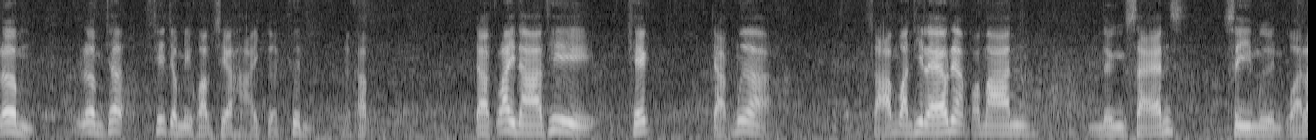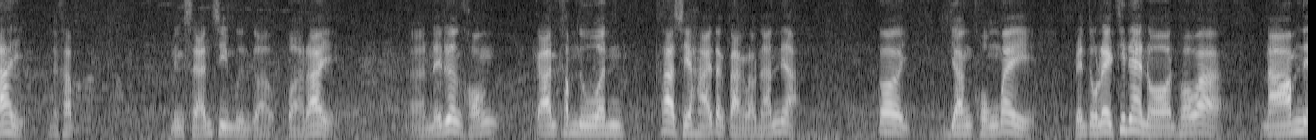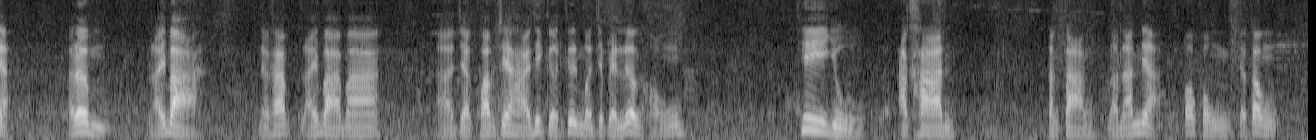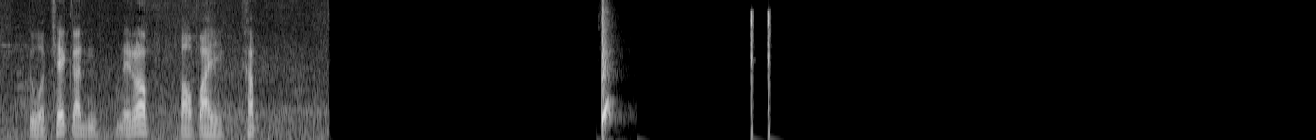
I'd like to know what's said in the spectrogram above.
เริ่มเริ่มที่ที่จะมีความเสียหายเกิดขึ้นนะครับ จากไร่นาที่เช็คจากเมื่อ 3 วันที่แล้วเนี่ยประมาณ 1 4 0 0 0 0 กว่าไร่นะครับ 1 4 0 0 0 0 กว่ากว่าไร่ ในเรื่องของการคำนวณค่าเสียหายต่างๆ เหล่านั้นเนี่ยก็ยังคงไม่เป็นตัวเลขที่แน่นอน เพราะว่าน้ำเนี่ย เริ่มไหลบ่านะครับไหลบ่ามาอ่าจากความเสียหายที่เกิดขึ้นมันจะเป็นเรื่องของที่อยู่อาคารต่างๆ เหล่านั้นเนี่ยก็คงจะต้องตรวจเช็คกันในรอบต่อไปครับ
